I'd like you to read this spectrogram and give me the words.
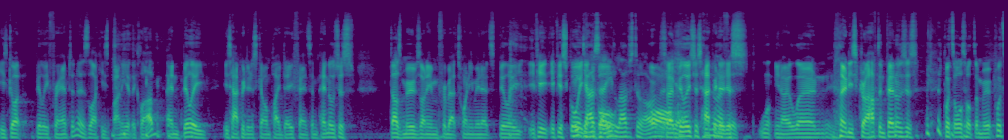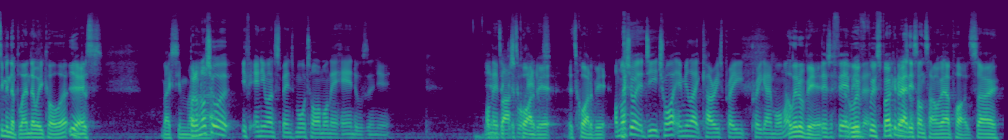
he's got Billy Frampton as like his bunny at the club, and Billy is happy to just go and play defense, and Pendle's just does moves on him for about twenty minutes. Billy, if you if you score, He you get does. the ball. He loves to. Oh, so yeah. Billy's just happy to if it- just you know learn learn his craft, and Pendle's just puts all sorts of moves, puts him in the blender we call it, Yeah. and just makes him. But I'm uh, not sure if anyone spends more time on their handles than you. Yeah, on their it's, a- it's basketball quite a bit. It's quite a bit. I'm not sure. Do you try emulate Curry's pre pre game warm up? A little bit. There's a fair bit We've, we've spoken about goes this on some of our pods. So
